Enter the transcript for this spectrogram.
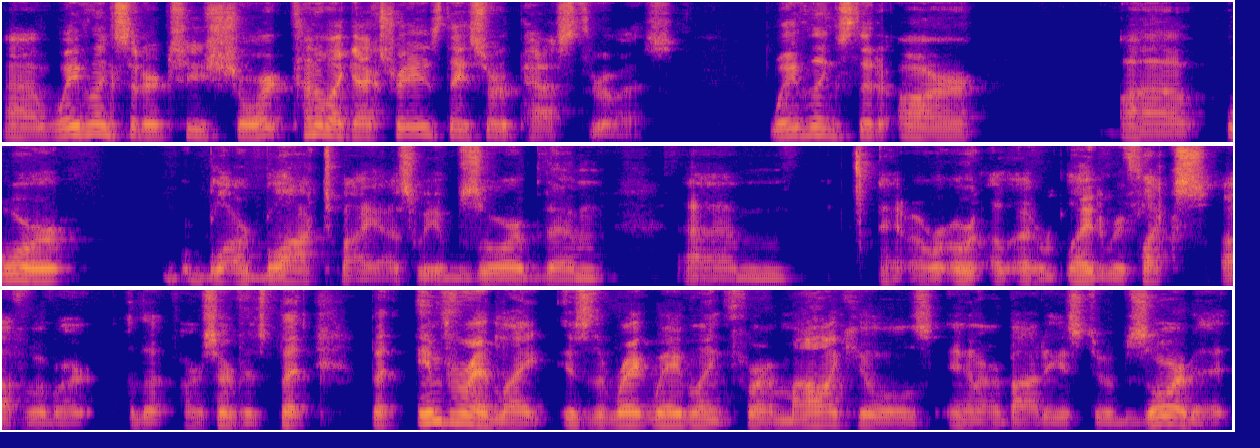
uh, wavelengths that are too short, kind of like X-rays, they sort of pass through us. Wavelengths that are uh, or are blocked by us, we absorb them um, or, or, or, light reflects off of our the, our surface. But but infrared light is the right wavelength for our molecules in our bodies to absorb it,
